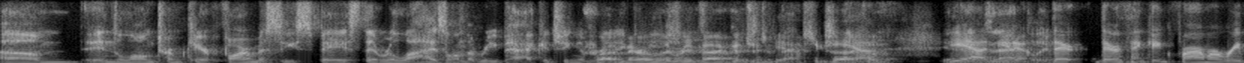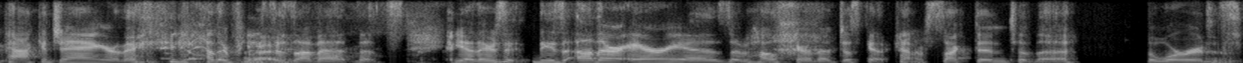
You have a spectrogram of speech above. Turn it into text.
um, in the long term care pharmacy space that relies on the repackaging of primarily repackaging. Yeah. Exactly. Yeah, yeah, yeah exactly. You know, they're they're thinking pharma repackaging, or they're thinking yeah, other pieces right. of it. That's yeah. There's these other areas of healthcare that just get kind of sucked into the the words.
